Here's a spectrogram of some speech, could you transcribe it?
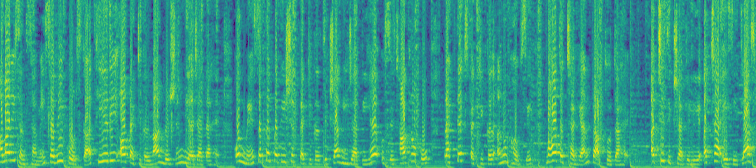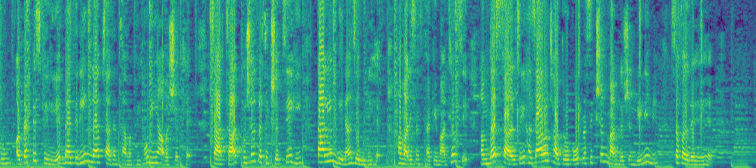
हमारी संस्था में सभी कोर्स का थियोरी और प्रैक्टिकल मार्गदर्शन दिया जाता है। उनमें 70 प्रतिशत प्रैक्टिकल शिक्षा दी जाती है। उससे छात्रों को प्रत्यक्ष प्रैक्टिकल अनुभव से बहुत अच्छा ज्ञान प्राप्त होता है। अच्छी शिक्षा के लिए अच्छा एसी क्लासरूम और प्रैक्टिस के लिए बेहतरीन लैब साधन सामग्री होनी आवश्यक है। साथ साथ कुशल प्रशिक्षक से ही तालीम देना ज़रूरी है। हमारी संस्था के माध्यम से हम 10 साल से हज़ारों छात्रों को प्रशिक्षण मार्गदर्शन देने में सफल रहे हैं।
